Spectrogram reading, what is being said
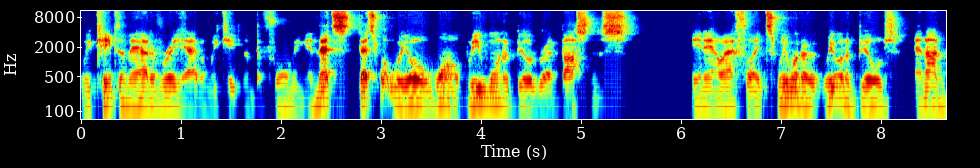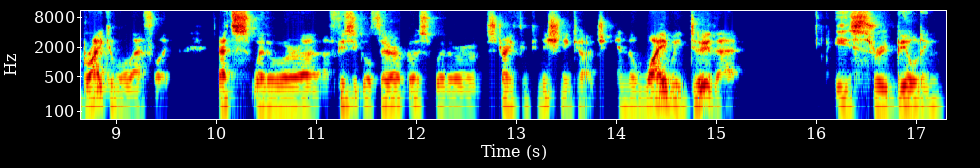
We keep them out of rehab and we keep them performing. And that's that's what we all want. We want to build robustness in our athletes. We want to we want to build an unbreakable athlete. That's whether we're a, physical therapist, whether we're a strength and conditioning coach. And the way we do that is through building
